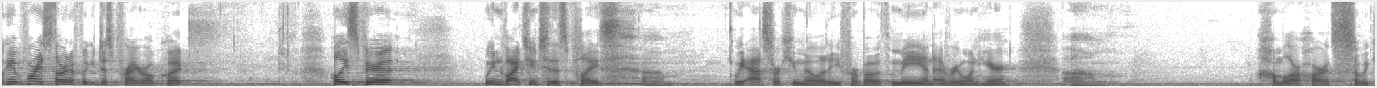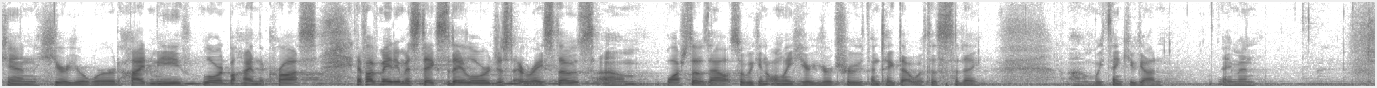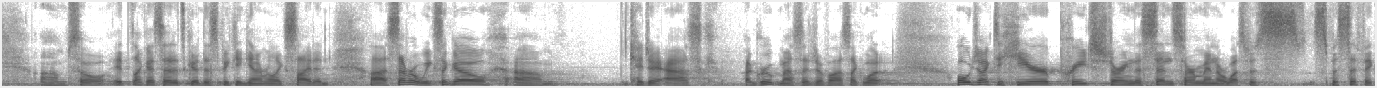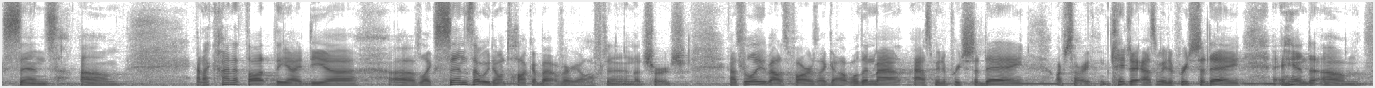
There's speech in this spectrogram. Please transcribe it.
Okay, before I start, if we could just pray real quick. Holy Spirit, we invite you to this place. Um, we ask for humility for both me and everyone here. Um, humble our hearts so we can hear your word. Hide me, Lord, behind the cross. If I've made any mistakes today, Lord, just erase those, um, wash those out so we can only hear your truth and take that with us today. Um, we thank you, God. Amen. Um, so, it, like I said, it's good to speak again. I'm really excited. Uh, several weeks ago, um, KJ asked a group message of us, like, what, what would you like to hear preached during the sin sermon, or what spe- specific sins? Um, and I kind of thought the idea of like sins that we don't talk about very often in the church. That's really about as far as I got. Well, then Matt asked me to preach today. I'm sorry, KJ asked me to preach today, and um,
